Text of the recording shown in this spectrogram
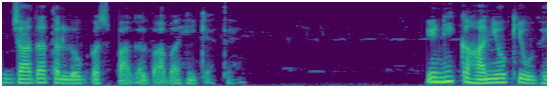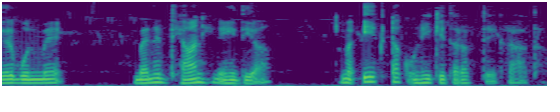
ज़्यादातर लोग बस पागल बाबा ही कहते हैं। इन्हीं कहानियों की उधेर बुन में मैंने ध्यान ही नहीं दिया कि मैं एक टक उन्हीं की तरफ़ देख रहा था।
